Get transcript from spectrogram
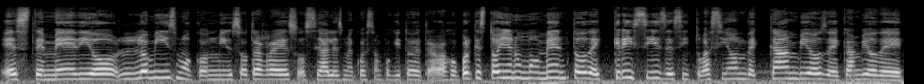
este medio. Lo mismo con mis otras redes sociales, me cuesta un poquito de trabajo porque estoy en un momento de crisis, de situación, de cambios, de cambio de,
